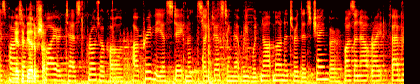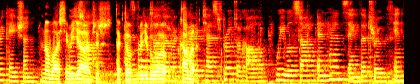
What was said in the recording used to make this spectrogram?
As part Nie ty pierwsza. required test protocol, our previous statement suggesting that we would not monitor this chamber was an outright fabrication. No właśnie, widziałem, przecież tak to by nie było kamer. test protocol, we will stop enhancing the truth in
